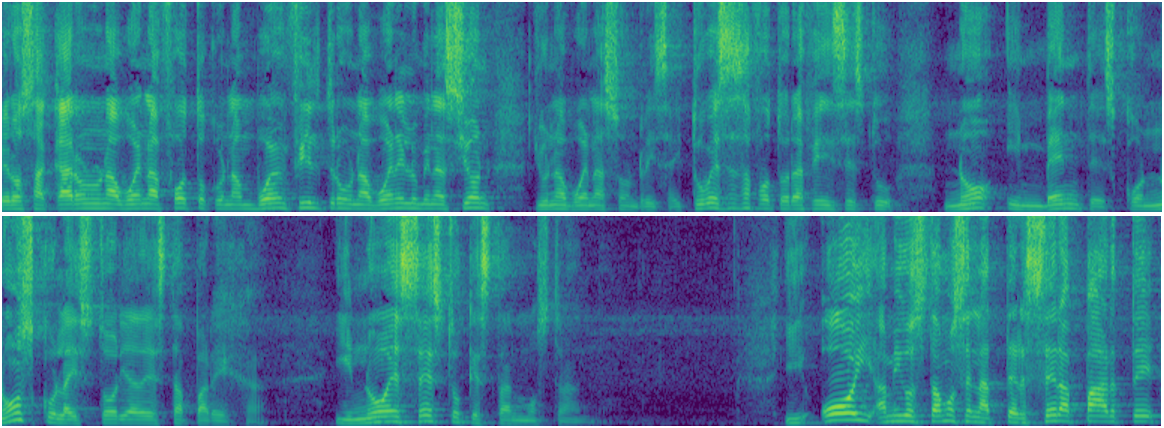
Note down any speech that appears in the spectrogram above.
pero sacaron una buena foto con un buen filtro, una buena iluminación y una buena sonrisa. Y tú ves esa fotografía y dices tú, no inventes, conozco la historia de esta pareja y no es esto que están mostrando. Y hoy, amigos, estamos en la tercera parte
